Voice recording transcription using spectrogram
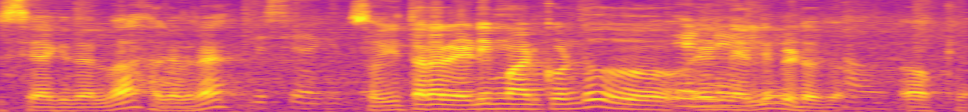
ಬಿಸಿಯಾಗಿದೆ ಅಲ್ವಾ ಹಾಗಾದ್ರೆ? ಬಿಸಿಯಾಗಿದೆ ಸೊ ಈ ತರ ರೆಡಿ ಮಾಡಿಕೊಂಡು ಎಣ್ಣೆಯಲ್ಲಿ ಬಿಡೋದು. ಓಕೆ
